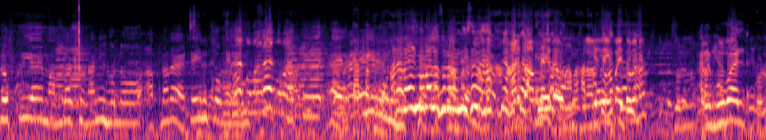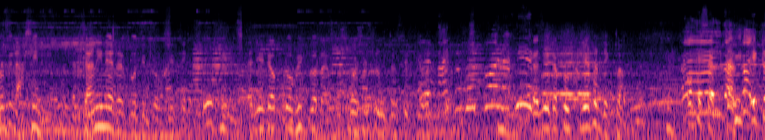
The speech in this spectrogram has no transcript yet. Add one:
প্রক্রিয়ায় মামলা শুনানি হলো আপনারা অ্যাটেন্ড করলেন মোবাইল কোনোদিন আসেনি। জানি না এটার প্রতি প্রকৃতি। কাজে এটা একটা অভিজ্ঞতা সৃষ্টি হচ্ছে। কাজে এটা প্রক্রিয়াটা দেখলাম। একটু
